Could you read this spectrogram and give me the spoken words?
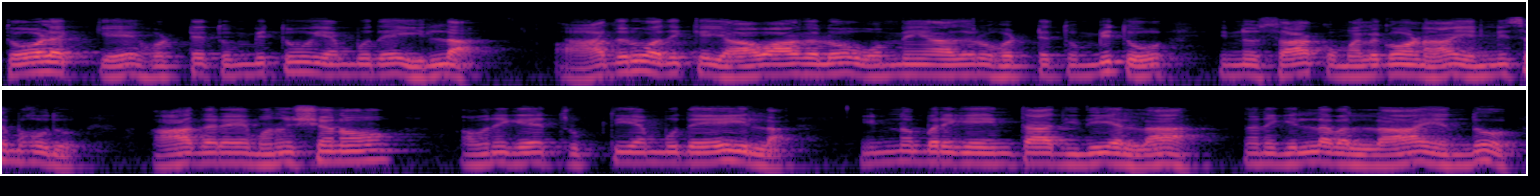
ತೋಳಕ್ಕೆ ಹೊಟ್ಟೆ ತುಂಬಿತು ಎಂಬುದೇ ಇಲ್ಲ. ಆದರೂ ಅದಕ್ಕೆ ಯಾವಾಗಲೋ ಒಮ್ಮೆಯಾದರೂ ಹೊಟ್ಟೆ ತುಂಬಿತು, ಇನ್ನು ಸಾಕು ಮಲಗೋಣ ಎನ್ನಿಸಬಹುದು. ಆದರೆ ಮನುಷ್ಯನೋ, ಅವನಿಗೆ ತೃಪ್ತಿ ಎಂಬುದೇ ಇಲ್ಲ. ಇನ್ನೊಬ್ಬರಿಗೆ ಇಂಥದ್ದಿದೆಯಲ್ಲ? ನನಗಿಲ್ಲವಲ್ಲ ಎಂದು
